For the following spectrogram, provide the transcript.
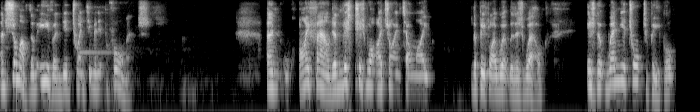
And some of them even did 20 minute performance. And I found, and this is what I try and tell my the people I work with as well, is that when you talk to people,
